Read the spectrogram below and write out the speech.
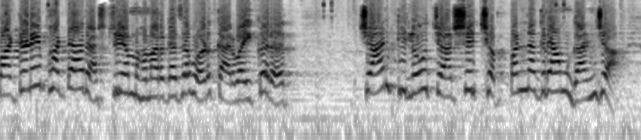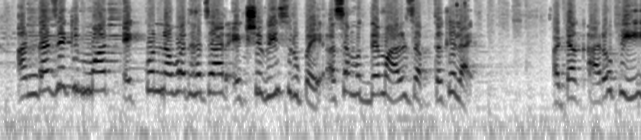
पाटणे फाटा राष्ट्रीय महामार्गाजवळ कारवाई करत चार किलो चारशे छप्पन्न ग्राम गांजा अंदाजे किंमत एकोणनव्वद हजार एकशे वीस रुपये असा मुद्देमाल जप्त केलाय. अटक आरोपी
